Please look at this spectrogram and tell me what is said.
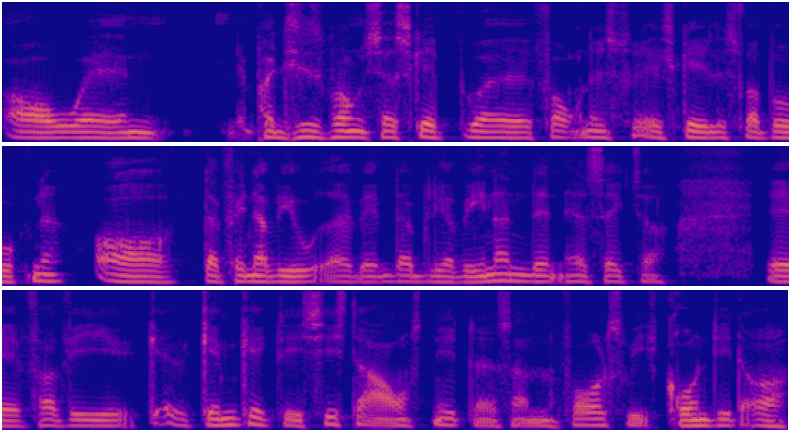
og øhm, på et tidspunkt, så skal øh, forne skilles fra bukkene, og der finder vi ud af, hvem der bliver vinderen i den her sektor. Øh, for vi gennemgik det i sidste afsnit, sådan forholdsvis grundigt, og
